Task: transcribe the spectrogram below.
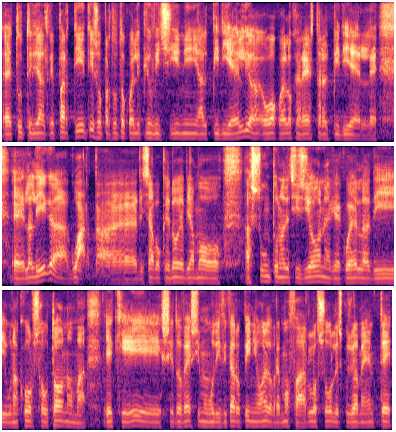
eh, tutti gli altri partiti, soprattutto quelli più vicini al PDL o a quello che resta del PDL. Eh, la Lega guarda, eh, diciamo che noi abbiamo assunto una decisione che è quella di una corsa autonoma e che se dovessimo modificare opinione dovremmo farlo solo e esclusivamente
